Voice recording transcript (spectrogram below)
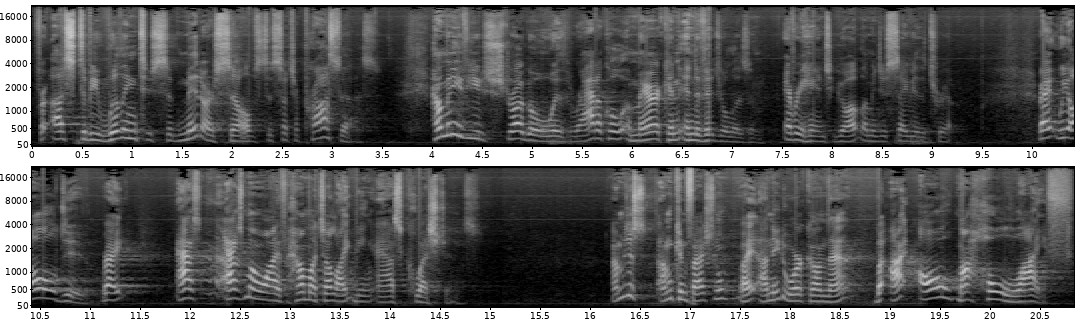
for us to be willing to submit ourselves to such a process. How many of you struggle with radical American individualism? Every hand should go up. Let me just save you the trip. Right? We all do, right? Ask, ask my wife how much I like being asked questions. I'm just, I'm confessional, right? I need to work on that. But I, all my whole life,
